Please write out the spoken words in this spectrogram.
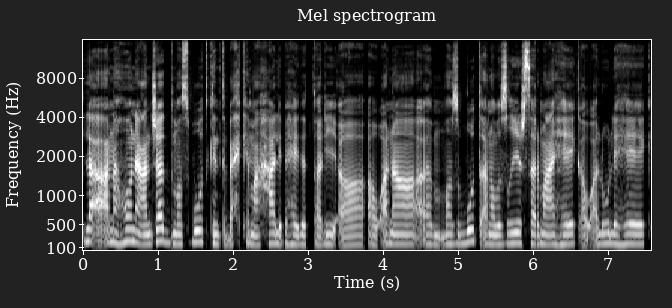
لا أنا هون عن جد مزبوط كنت بحكي مع حالي بهيدي الطريقة أو أنا مزبوط أنا وصغير صار معي هيك أو قالوا لي هيك.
